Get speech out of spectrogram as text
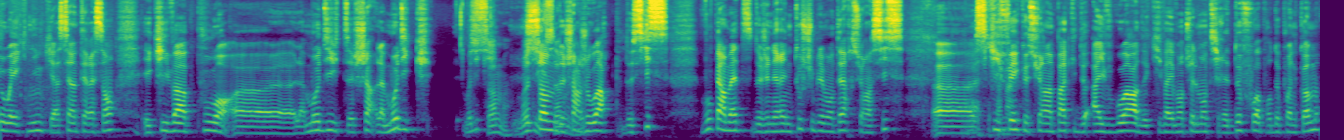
Awakening qui est assez intéressant, et qui va pour euh, la maudite, la modique, modique Somme. Modique somme somme, de charge warp de 6 vous permettent de générer une touche supplémentaire sur un 6. euh, Ouais, ce qui fait mal. que sur un pack de Hive Guard qui va éventuellement tirer deux fois pour deux points de com,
